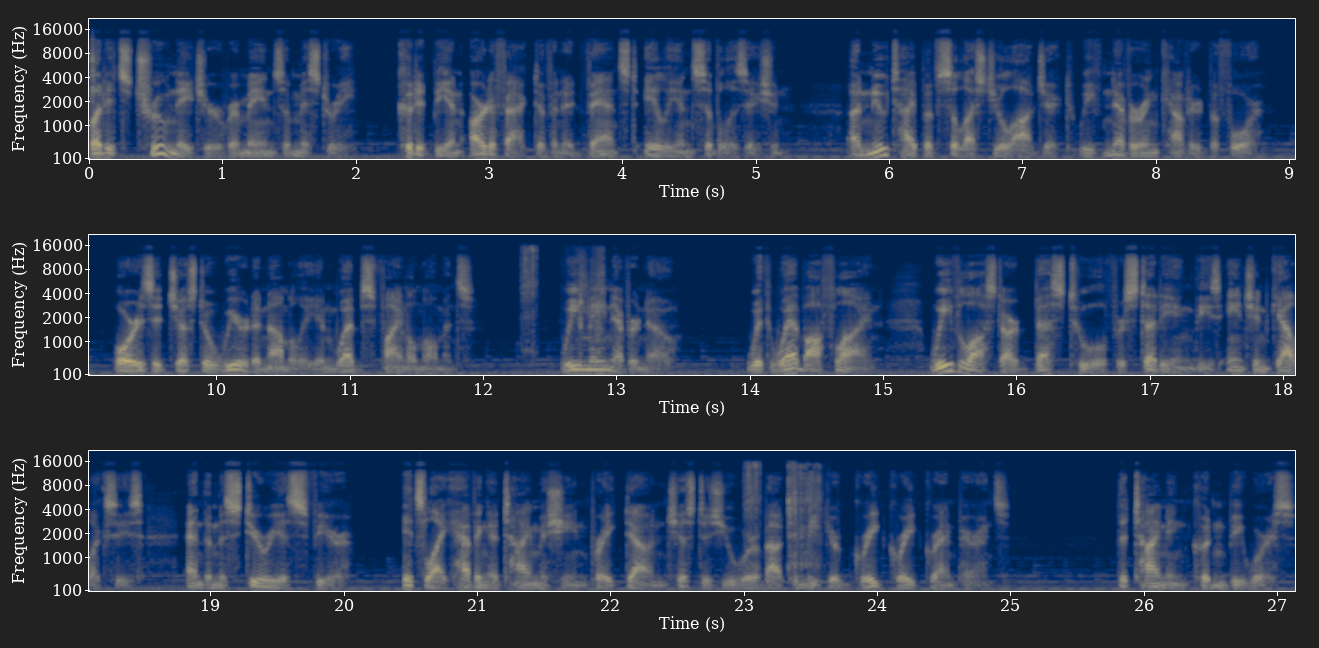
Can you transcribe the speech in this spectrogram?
but its true nature remains a mystery. Could it be an artifact of an advanced alien civilization? A new type of celestial object we've never encountered before? Or is it just a weird anomaly in Webb's final moments? We may never know. With Webb offline, we've lost our best tool for studying these ancient galaxies and the mysterious sphere. It's like having a time machine break down just as you were about to meet your great great grandparents. The timing couldn't be worse.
